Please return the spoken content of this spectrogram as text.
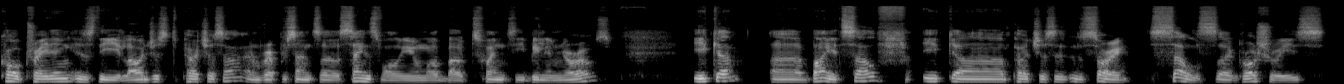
Co-op Trading is the largest purchaser and represents a sales volume of about 20 billion euros. ICA, uh, by itself, ICA purchases, sorry, sells uh, groceries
